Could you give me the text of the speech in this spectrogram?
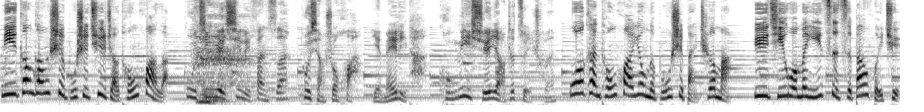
你刚刚是不是去找童话了？顾金月心里泛酸，不想说话，也没理他。孔蜜雪咬着嘴唇，我看童话用的不是板车马，与其我们一次次搬回去。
